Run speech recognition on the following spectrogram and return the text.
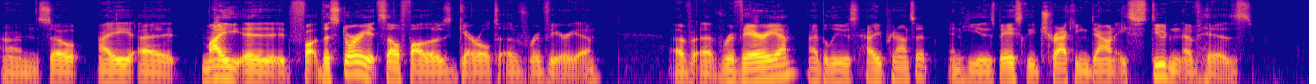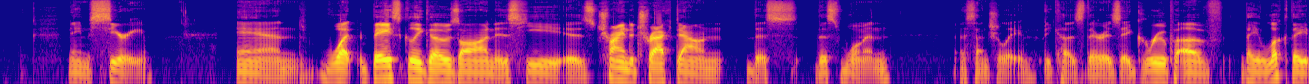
Um, so I uh, my uh, fo- the story itself follows Geralt of Riveria, of, of Riveria, I believe is how you pronounce it, and he is basically tracking down a student of his named Ciri. And what basically goes on is he is trying to track down this this woman essentially because there is a group of they look they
